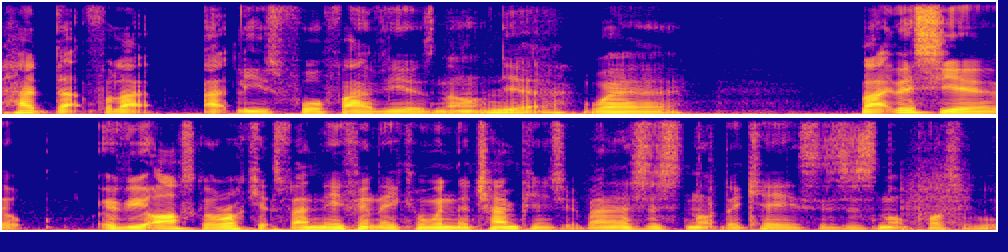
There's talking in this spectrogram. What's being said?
had that for like at least four or five years now, Yeah. where like this year, if you ask a Rockets fan, they think they can win the championship, and that's just not the case. It's just not possible.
